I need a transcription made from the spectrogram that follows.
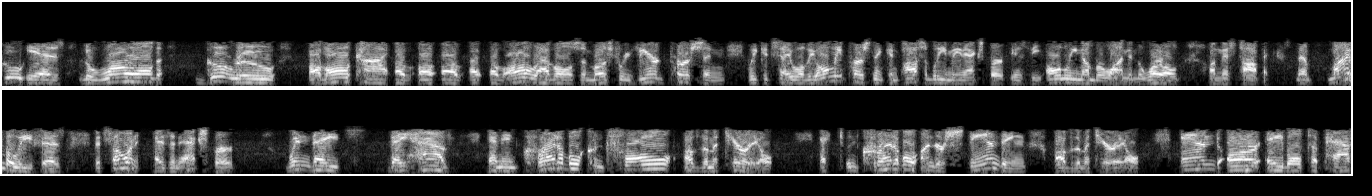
who is the world guru of all kind of, of, of, of all levels, the most revered person, we could say, well, the only person that can possibly be an expert is the only number one in the world on this topic. Now, my belief is that someone as an expert, when they they have an incredible control of the material, incredible understanding of the material, and are able to pass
